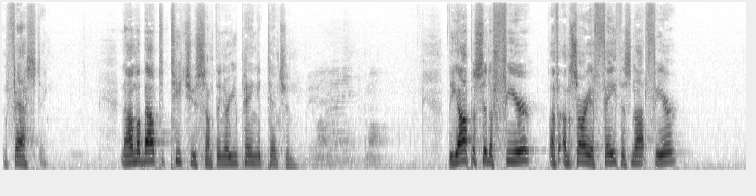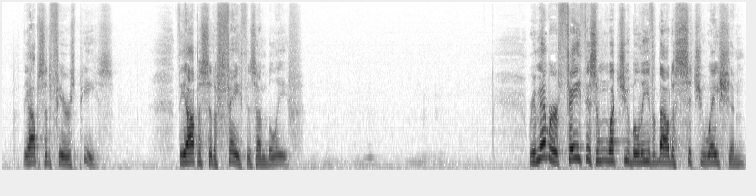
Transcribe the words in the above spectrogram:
and fasting. Now, I'm about to teach you something. Are you paying attention? The opposite of fear, of, I'm sorry, of faith is not fear. The opposite of fear is peace. The opposite of faith is unbelief. Remember, faith isn't what you believe about a situation,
